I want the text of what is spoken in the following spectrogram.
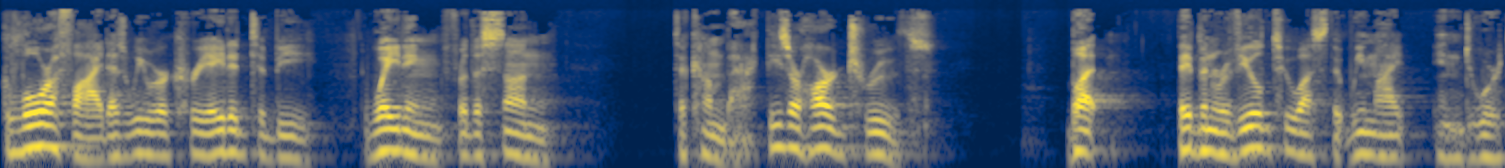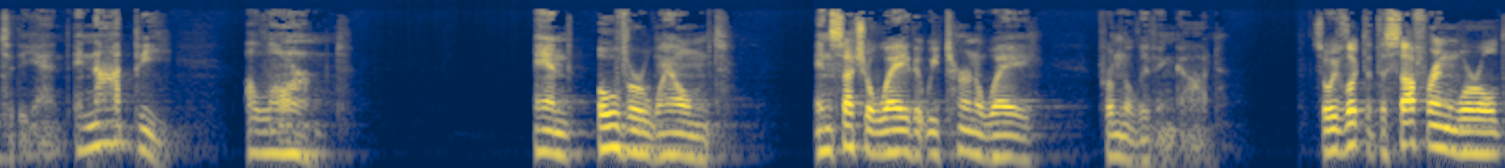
Glorified as we were created to be, waiting for the Son to come back. These are hard truths, but they've been revealed to us that we might endure to the end and not be alarmed and overwhelmed in such a way that we turn away from the living God. So we've looked at the suffering world,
